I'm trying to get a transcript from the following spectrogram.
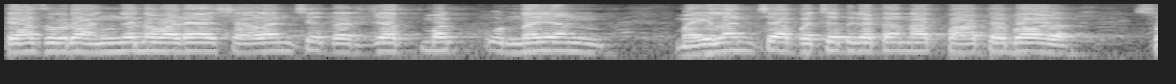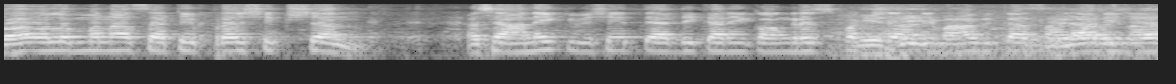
त्याचबरोबर अंगणवाड्या शाळांचे दर्जात्मक उन्नयन महिलांच्या बचत गटांना पाठबळ स्वावलंबनासाठी प्रशिक्षण असे अनेक विषय त्या ठिकाणी काँग्रेस पक्ष आणि महाविकास आघाडीनं जिल्हा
